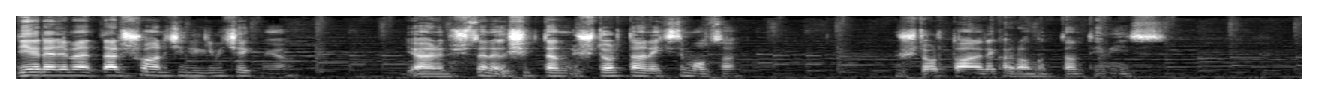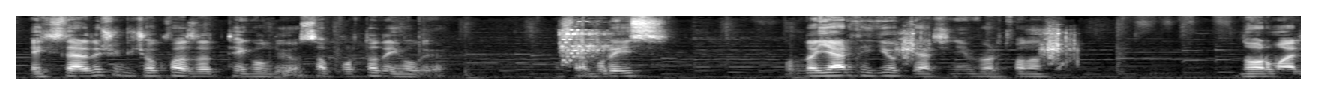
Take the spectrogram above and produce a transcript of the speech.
Diğer elementler şu an için ilgimi çekmiyor. Yani düşünsene ışıktan 3-4 tane eksim olsa 3-4 tane de karanlıktan temiz. Eksilerde çünkü çok fazla tag oluyor. Support'ta da iyi oluyor. Mesela bu reis bunda yer tagi yok gerçi World falan. Normal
